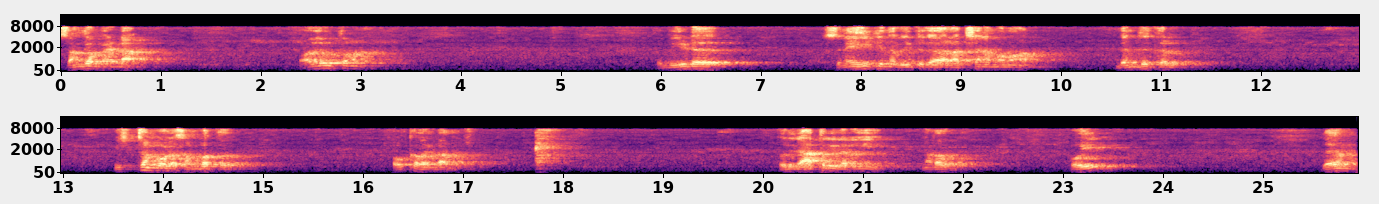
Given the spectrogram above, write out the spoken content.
സംഘം വേണ്ട. വളരെ ഉത്തമമാണ് വീട് സ്നേഹിക്കുന്ന വീട്ടുകാർ അച്ഛനമ്മമാർ ബന്ധുക്കൾ ഇഷ്ടം പോലെ സമ്പത്ത് ഒക്കെ വേണ്ടെന്ന് വെച്ചു. ഒരു രാത്രിയിൽ ഇറങ്ങി നടവുള്ളൂ പോയി. അദ്ദേഹം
